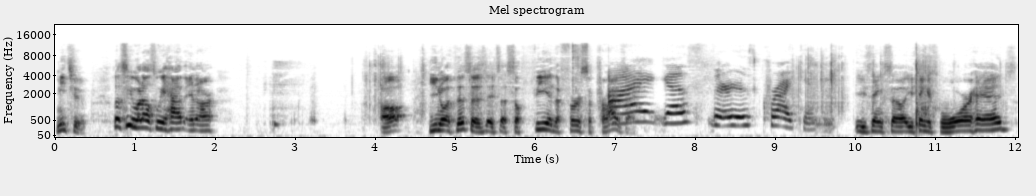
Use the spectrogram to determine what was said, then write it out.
Me too. Let's see what else we have in our. Oh, you know what this is? It's a Sofia the First surprise. I guess there is cry candy. You think so? You think it's warheads?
